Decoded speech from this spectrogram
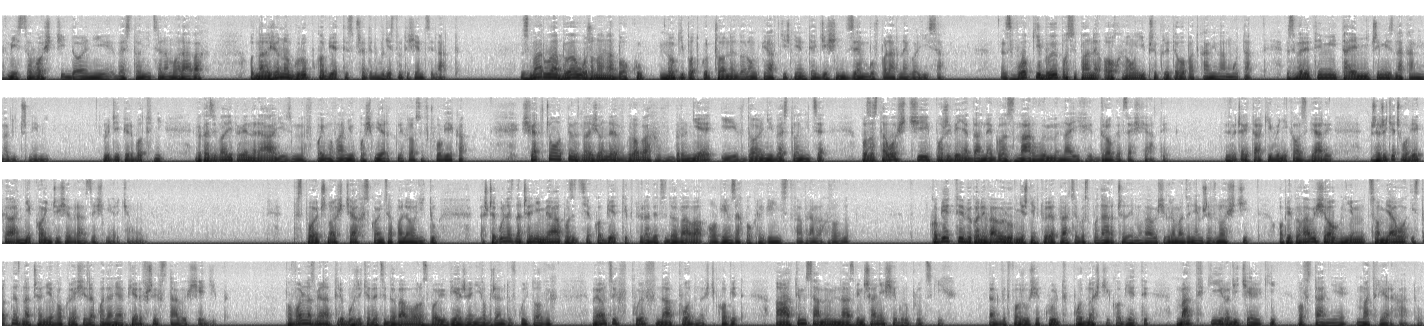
W miejscowości Dolni Westonice na Morawach odnaleziono grób kobiety sprzed 20 tysięcy lat. Zmarła była ułożona na boku, nogi podkurczone, do rąk miała wciśnięte dziesięć zębów polarnego lisa. Zwłoki były posypane ochrą i przykryte łopatkami mamuta z wyrytymi tajemniczymi znakami magicznymi. Ludzie pierwotni wykazywali pewien realizm w pojmowaniu pośmiertnych losów człowieka. Świadczą o tym znalezione w grobach w Brnie i w Dolni Westonice pozostałości pożywienia danego zmarłym na ich drogę w zaświaty. Zwyczaj taki wynikał z wiary, że życie człowieka nie kończy się wraz ze śmiercią. W społecznościach z końca paleolitu szczególne znaczenie miała pozycja kobiety, która decydowała o więzach pokrewieństwa w ramach rodu. Kobiety wykonywały również niektóre prace gospodarcze, zajmowały się gromadzeniem żywności, opiekowały się ogniem, co miało istotne znaczenie w okresie zakładania pierwszych stałych siedzib. Powolna zmiana trybu życia decydowała o rozwoju wierzeń i obrzędów kultowych, mających wpływ na płodność kobiet, a tym samym na zwiększanie się grup ludzkich. Tak wytworzył się kult płodności kobiety, matki i rodzicielki, powstanie matriarchatu.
